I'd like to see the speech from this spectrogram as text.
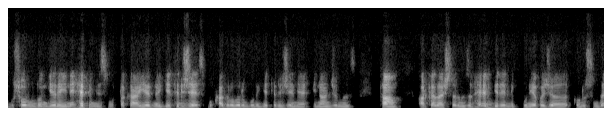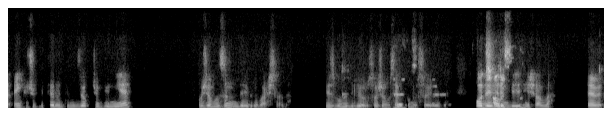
bu sorumluluğun gereğini hepimiz mutlaka yerine getireceğiz. Bu kadroların bunu getireceğine inancımız tam. Arkadaşlarımızın her birlik bunu yapacağı konusunda en küçük bir tereddütümüz yok. Çünkü niye? Hocamızın devri başladı. Biz bunu biliyoruz. Hocamız hep bunu söyledi. O devrin bir inşallah. Evet.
